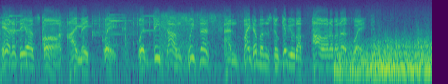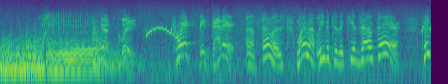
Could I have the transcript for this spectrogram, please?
Here at the Earth's core, I make Quake with deep down sweetness and vitamins to give you the power of an earthquake. Get Quake. Quisp is better. Uh, fellas, why not leave it to the kids out there? Take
